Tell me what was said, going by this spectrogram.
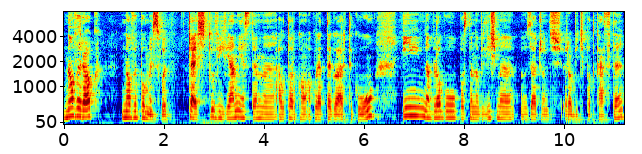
Nowy rok, nowe pomysły. Cześć, tu Vivian, jestem e, autorką akurat tego artykułu i na blogu postanowiliśmy zacząć robić podcasty.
